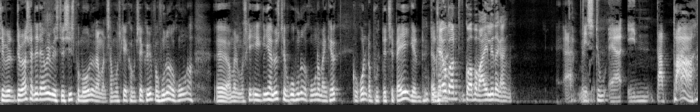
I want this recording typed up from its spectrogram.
det vil, det vil også være lidt ærgerligt, hvis det er sidst på måneden, når man så måske kommer til at købe for 100 kroner, øh, og man måske ikke lige har lyst til at bruge 100 kroner. Man kan jo ikke gå rundt og putte det tilbage igen. Du kan jo godt gå op og veje lidt ad gangen. Ja, men, Hvis du er en barbar.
